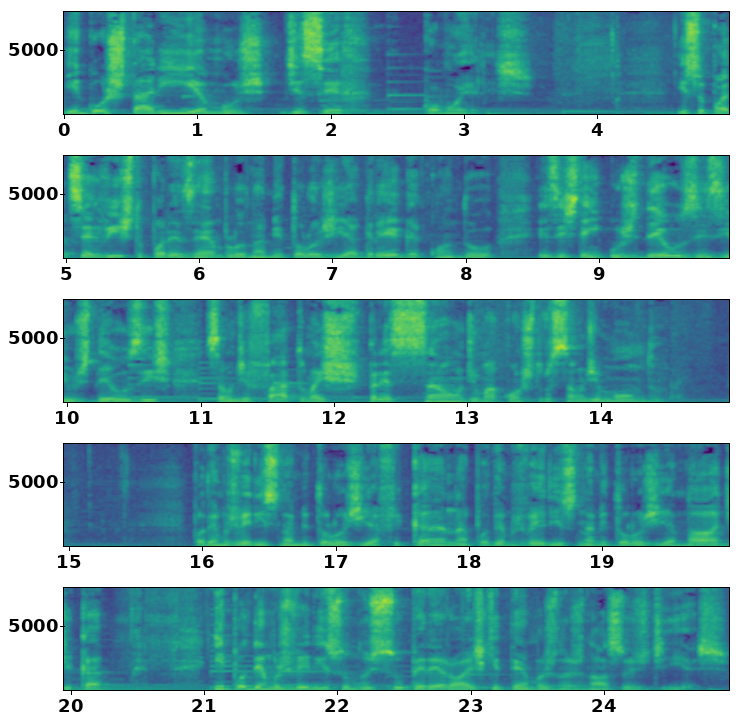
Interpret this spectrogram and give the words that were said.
e gostaríamos de ser como eles. Isso pode ser visto, por exemplo, na mitologia grega, quando existem os deuses e os deuses são de fato uma expressão de uma construção de mundo. Podemos ver isso na mitologia africana, podemos ver isso na mitologia nórdica e podemos ver isso nos super-heróis que temos nos nossos dias.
